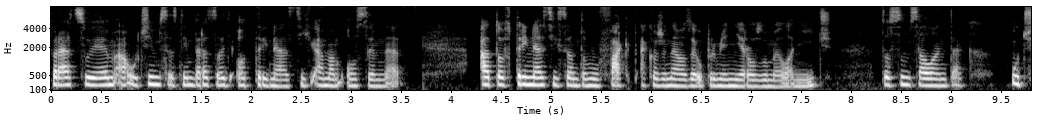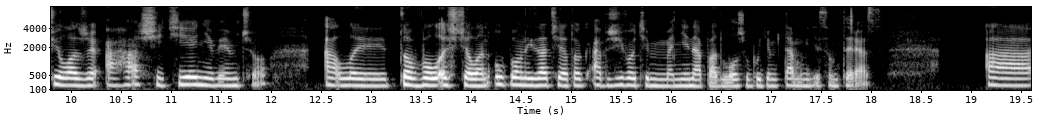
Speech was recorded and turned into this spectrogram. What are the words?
pracujem a učím sa s tým pracovať od 13 a mám 18. A to v 13 som tomu fakt akože naozaj úprimne nerozumela nič. To som sa len tak učila, že aha, šitie, neviem čo ale to bol ešte len úplný začiatok a v živote mi ma nenapadlo, že budem tam, kde som teraz. A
